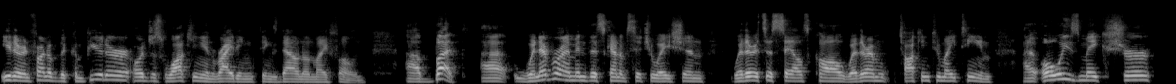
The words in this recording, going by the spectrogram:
either in front of the computer or just walking and writing things down on my phone. Uh, but uh, whenever I'm in this kind of situation, whether it's a sales call, whether I'm talking to my team, I always make sure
